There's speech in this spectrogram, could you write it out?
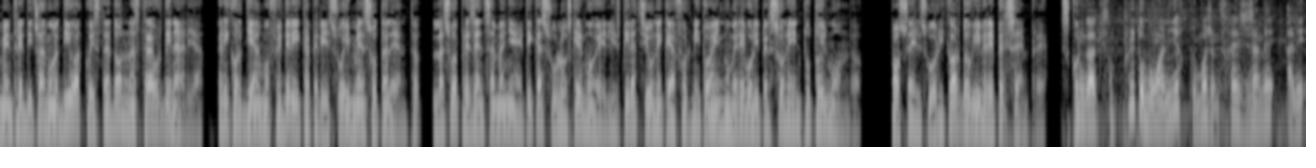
Mentre diciamo addio a questa donna straordinaria, ricordiamo Federica per il suo immenso talento, la sua presenza magnetica sullo schermo e l'ispirazione che ha fornito a innumerevoli persone in tutto il mondo. Possa il suo ricordo vivere per sempre. qui sont plutôt bons à lire que moi je ne serais jamais allé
